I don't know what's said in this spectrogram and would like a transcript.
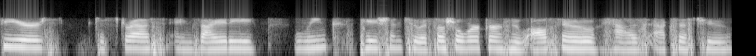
fears, distress, anxiety, link patient to a social worker who also has access to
